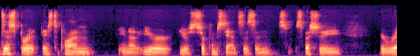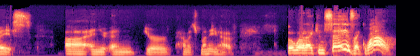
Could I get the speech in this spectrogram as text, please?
disparate based upon you know your your circumstances and especially your race uh, and your and your how much money you have. But what I can say is like, wow,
